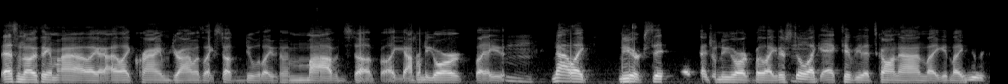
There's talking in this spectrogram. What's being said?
that's another thing. In my like I like crime dramas, like stuff to do with like the mob and stuff. Like I'm from New York, like Mm. not like New York City, but Central New York, but like there's still like activity that's gone on. Like in like New York,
